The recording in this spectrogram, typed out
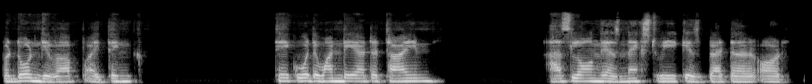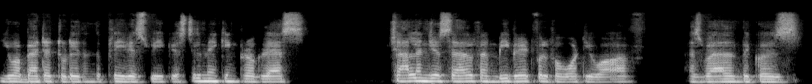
but don't give up. I think take it one day at a time as long as next week is better or you are better today than the previous week, you're still making progress. Challenge yourself and be grateful for what you have as well, because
